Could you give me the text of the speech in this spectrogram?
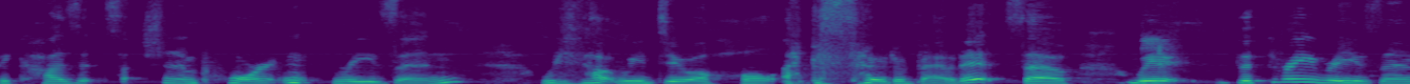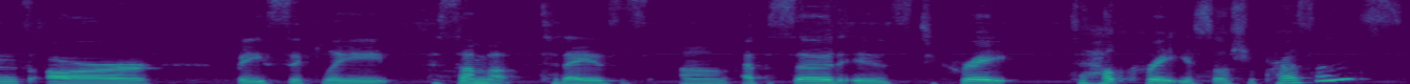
because it's such an important reason, we thought we'd do a whole episode about it. So we the three reasons are basically to sum up today's um, episode is to create to help create your social presence,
